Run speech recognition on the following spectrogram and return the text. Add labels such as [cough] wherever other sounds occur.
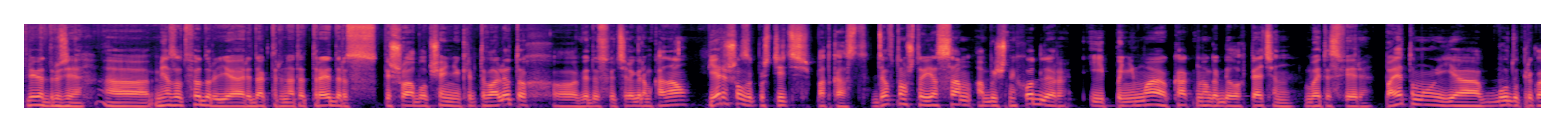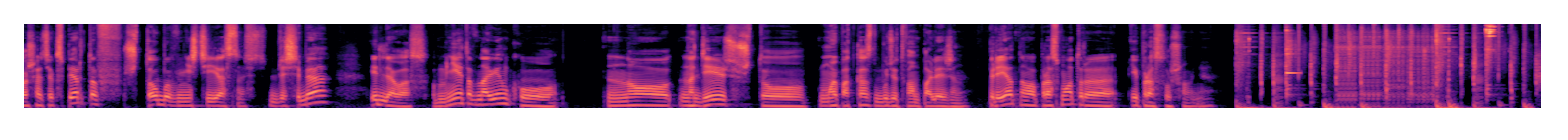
Привет, друзья. А, меня зовут Федор, я редактор United Traders, пишу о блокчейне и криптовалютах, а, веду свой телеграм-канал. Я решил запустить подкаст. Дело в том, что я сам обычный ходлер и понимаю, как много белых пятен в этой сфере. Поэтому я буду приглашать экспертов, чтобы внести ясность для себя и для вас. Мне это в новинку, но надеюсь, что мой подкаст будет вам полезен. Приятного просмотра и прослушивания.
